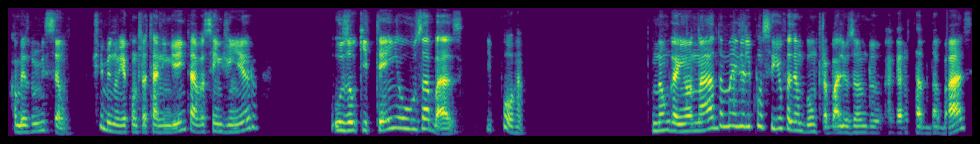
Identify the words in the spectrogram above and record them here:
Com a mesma missão. O time não ia contratar ninguém, tava sem dinheiro. Usa o que tem ou usa a base. E, porra, não ganhou nada, mas ele conseguiu fazer um bom trabalho usando a garotada da base.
